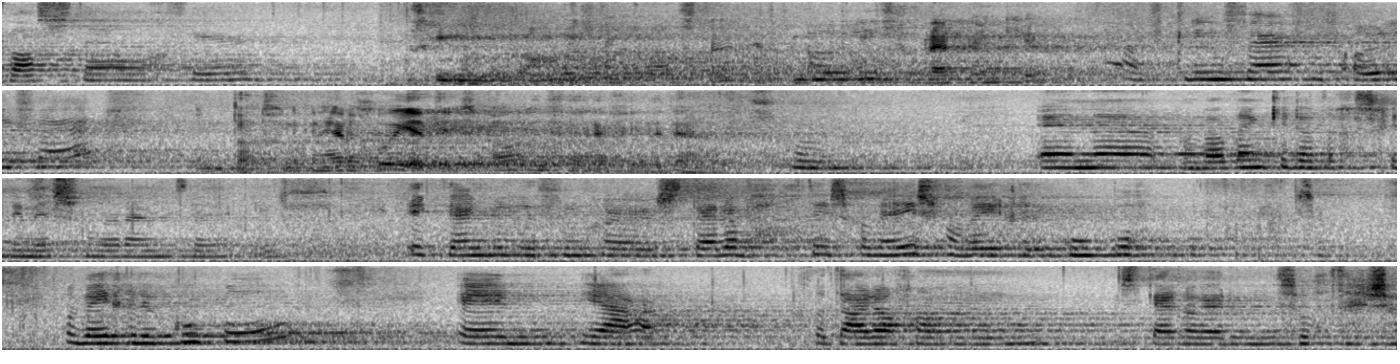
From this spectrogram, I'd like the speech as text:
kwasten ongeveer. Misschien nog wat anders dan kwasten. Heeft u nog wat anders gebruikt, denk je? Of krielverf of olieverf? Dat vind ik een hele goeie. Het is olieverf inderdaad. En eh, wat denk je dat de geschiedenis van de ruimte is? Ik denk dat er vroeger sterrenwacht is geweest vanwege de koepel. Vanwege de koepel. En ja, dat daar dan gewoon sterren werden onderzocht en zo.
